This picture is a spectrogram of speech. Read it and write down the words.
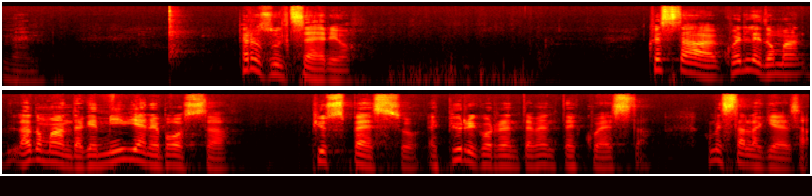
Amen. Però sul serio, questa, doma- la domanda che mi viene posta più spesso e più ricorrentemente è questa. Come sta la Chiesa?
